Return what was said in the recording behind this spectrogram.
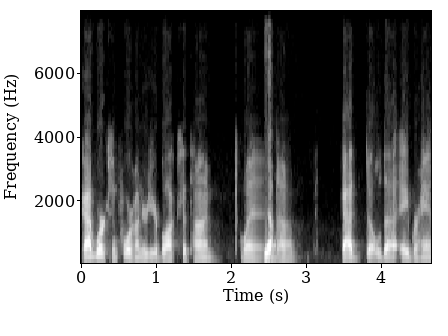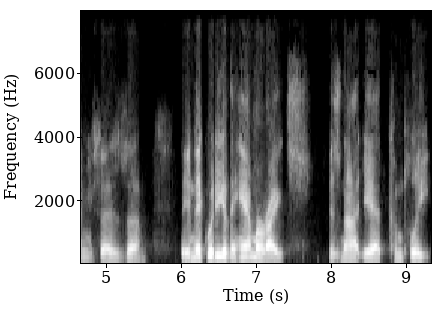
God works in 400 year blocks of time. When Yep. uh, God told uh, Abraham, He says, uh, the iniquity of the Amorites is not yet complete.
